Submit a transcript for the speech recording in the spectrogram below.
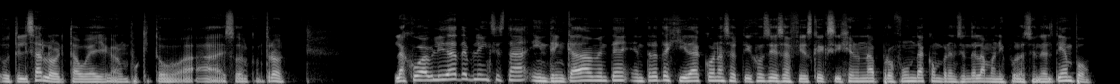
utilizarlo. Ahorita voy a llegar un poquito a, a eso del control. La jugabilidad de Blinks está intrincadamente entretejida con acertijos y desafíos que exigen una profunda comprensión de la manipulación del tiempo.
